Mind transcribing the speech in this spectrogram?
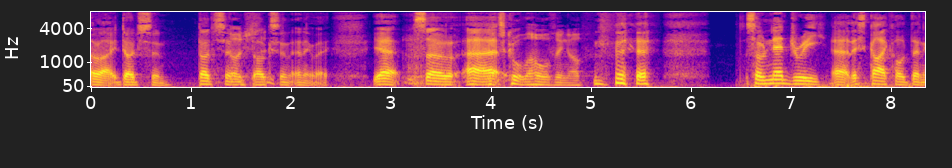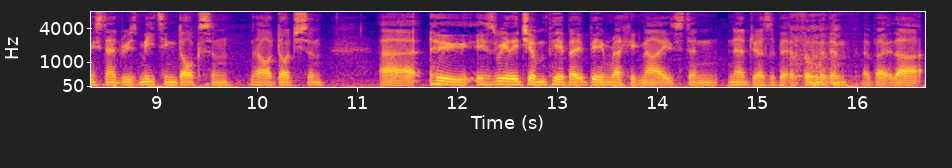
all right, Dodgson. Dodgson, Dodgson. Dodgson. Anyway, yeah. So uh, Let's call the whole thing off. so Nedry, uh, this guy called Dennis Nedry is meeting Dodgson or Dodgson, uh, who is really jumpy about being recognised, and Nedry has a bit of fun with him about that.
